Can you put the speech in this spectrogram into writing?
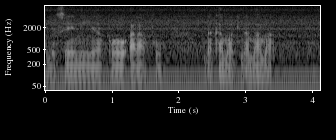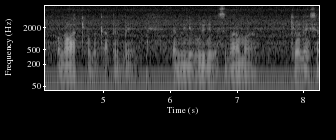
mabeseni hapo alafu kuna kama akina mama wanawake wamekaa pembeni. Na mimi ni huyu nimesimama ikionyesha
